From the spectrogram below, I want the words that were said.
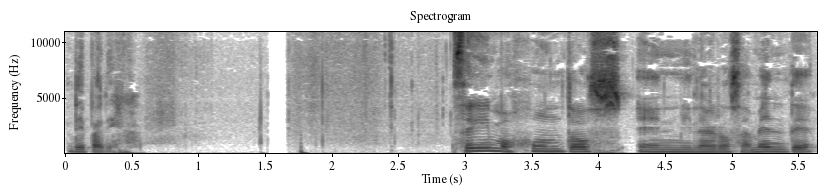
de pareja. Seguimos juntos en Milagrosamente.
